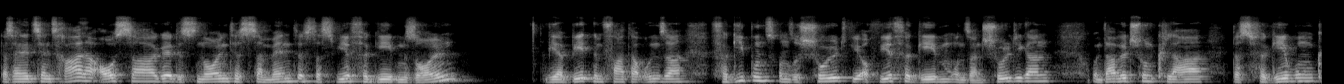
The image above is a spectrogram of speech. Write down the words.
Das ist eine zentrale Aussage des Neuen Testamentes, dass wir vergeben sollen. Wir beten im Vater unser, vergib uns unsere Schuld, wie auch wir vergeben unseren Schuldigern. Und da wird schon klar, dass Vergebung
